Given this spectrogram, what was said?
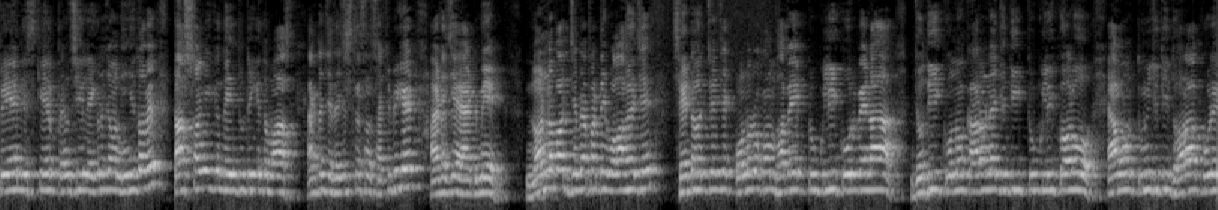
পেন, স্কেল, পেন্সিল এগুলো যেমন নিয়ে যেতে হবে, তার সঙ্গে কিন্তু এই দুটি কিন্তু মাস্ট একটা হচ্ছে রেজিস্ট্রেশন সার্টিফিকেট আর একটা হচ্ছে অ্যাডমিট নয় নম্বর যে ব্যাপারটি বলা হয়েছে, সেটা হচ্ছে যে কোনো রকম ভাবে টুগলি করবে না। যদি কোনো কারণে যদি টুগলি করো এবং তুমি যদি ধরা পড়ে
